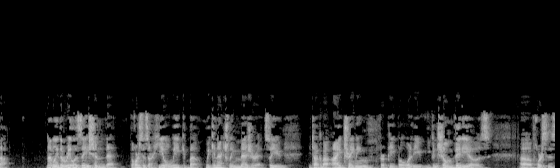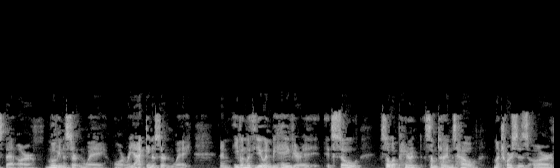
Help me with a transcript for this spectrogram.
not only the realization that the horses are heel weak, but we can actually measure it. So you, you talk about eye training for people, whether you, you can show them videos of horses that are moving a certain way or reacting a certain way. And even with you and behavior, it, it's so, so apparent sometimes how much horses are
